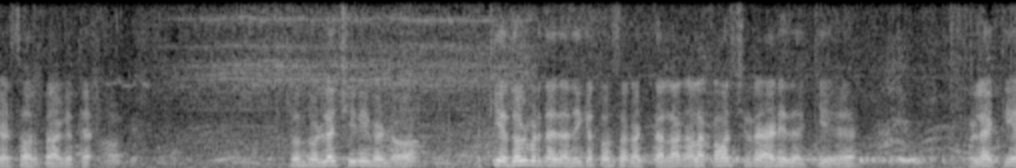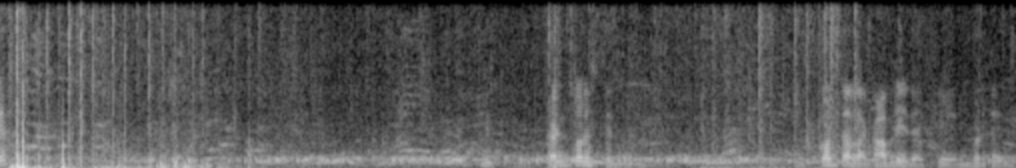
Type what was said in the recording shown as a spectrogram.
ಎರಡ್ ಸಾವಿರ ರೂಪಾಯಿ ಆಗುತ್ತೆ. ಓಕೆ ಇದೊಂದು ಒಳ್ಳೆ ಚೀನಿ ಗಂಡು. ಅಕ್ಕಿ ಎದೊಳ್ ಬಿಡ್ತಾ ಇದೆ ಅದಕ್ಕೆ ತೋರ್ಸಕ್ ಆಗ್ತಾ ಇಲ್ಲ. ನಾಲ್ಕು ಅವರ್ ಚಿಲ್ಲರೆ ಆಡಿದೆ ಅಕ್ಕಿ. ಒಳ್ಳೆ ಅಕ್ಕಿ. ಕಣ್ ತೋರಿಸ್ತೀನಿ ನೋಡಿ. ಉಟ್ಕೊಂತಲ್ಲ ಗಾಬರಿ ಇದೆ ಅಕ್ಕಿ, ಎದ್ಬಿಡ್ತಾ ಇದೆ.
